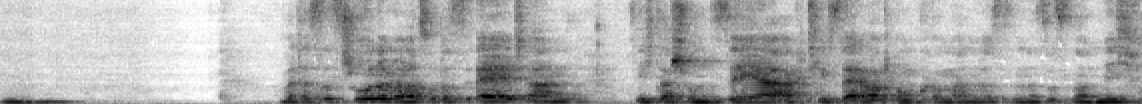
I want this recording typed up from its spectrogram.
Mhm. Aber das ist schon immer noch so, dass Eltern sich da schon sehr aktiv selber drum kümmern müssen. Das ist noch nicht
